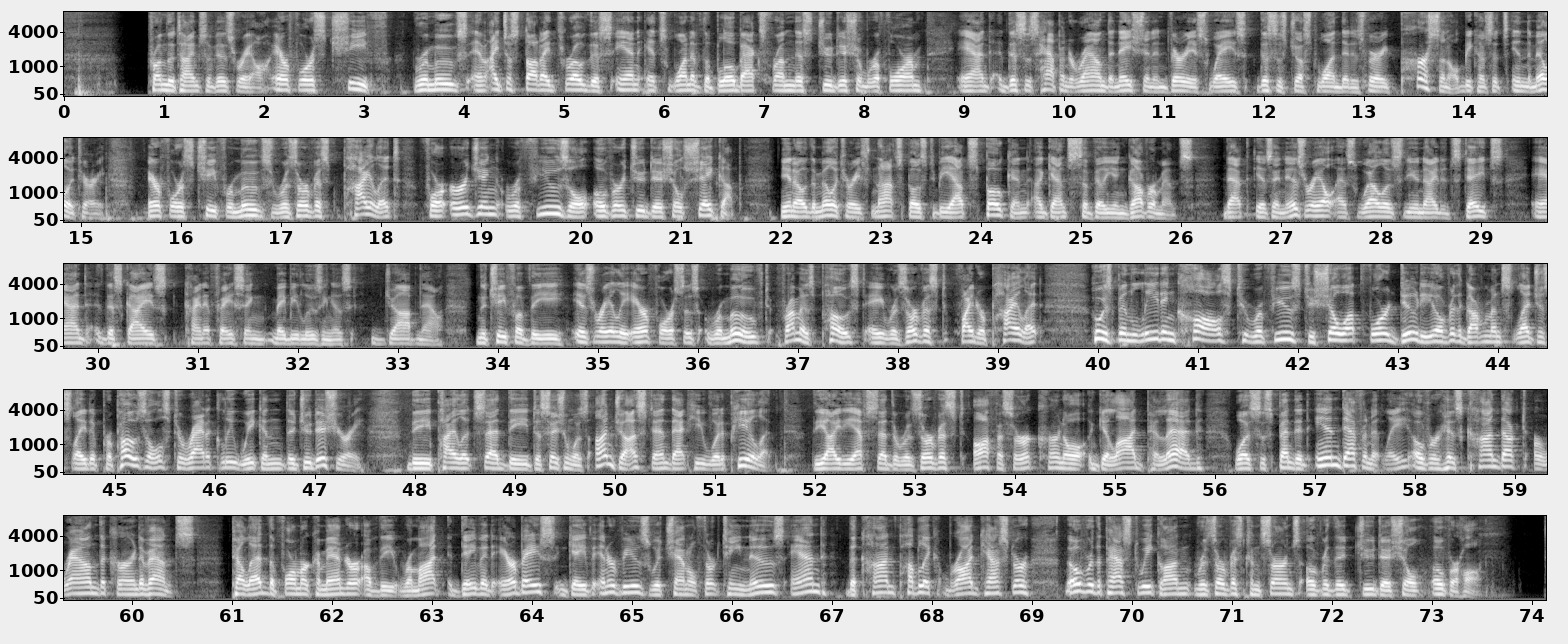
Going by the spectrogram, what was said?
From the Times of Israel, Air Force Chief removes, and I just thought I'd throw this in. It's one of the blowbacks from this judicial reform, and this has happened around the nation in various ways. This is just one that is very personal because it's in the military. Air Force Chief removes reservist pilot for urging refusal over judicial shakeup. You know, the military is not supposed to be outspoken against civilian governments that is in Israel as well as the United States. And this guy is kind of facing maybe losing his job now. The chief of the Israeli Air Forces removed from his post a reservist fighter pilot who has been leading calls to refuse to show up for duty over the government's legislative proposals to radically weaken the judiciary. The pilot said the decision was unjust and that he would appeal it. The IDF said the reservist officer, Colonel Gilad Peled, was suspended indefinitely over his conduct around the current events. Peled, the former commander of the Ramat David Air Base, gave interviews with Channel 13 News and the Kan Public broadcaster over the past week on reservist concerns over the judicial overhaul.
